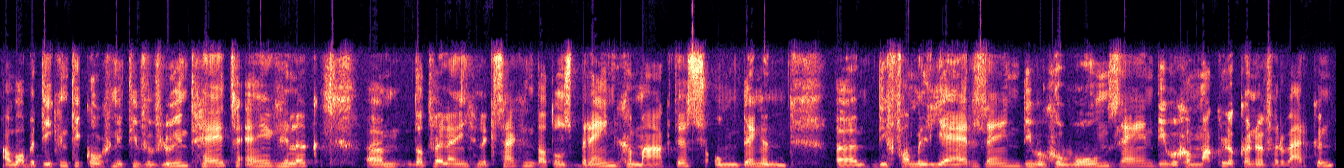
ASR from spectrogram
En wat betekent die cognitieve vloeiendheid eigenlijk? Um, dat wil eigenlijk zeggen dat ons brein gemaakt is om dingen uh, die familiair zijn, die we gewoon zijn, die we gemakkelijk kunnen verwerken,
